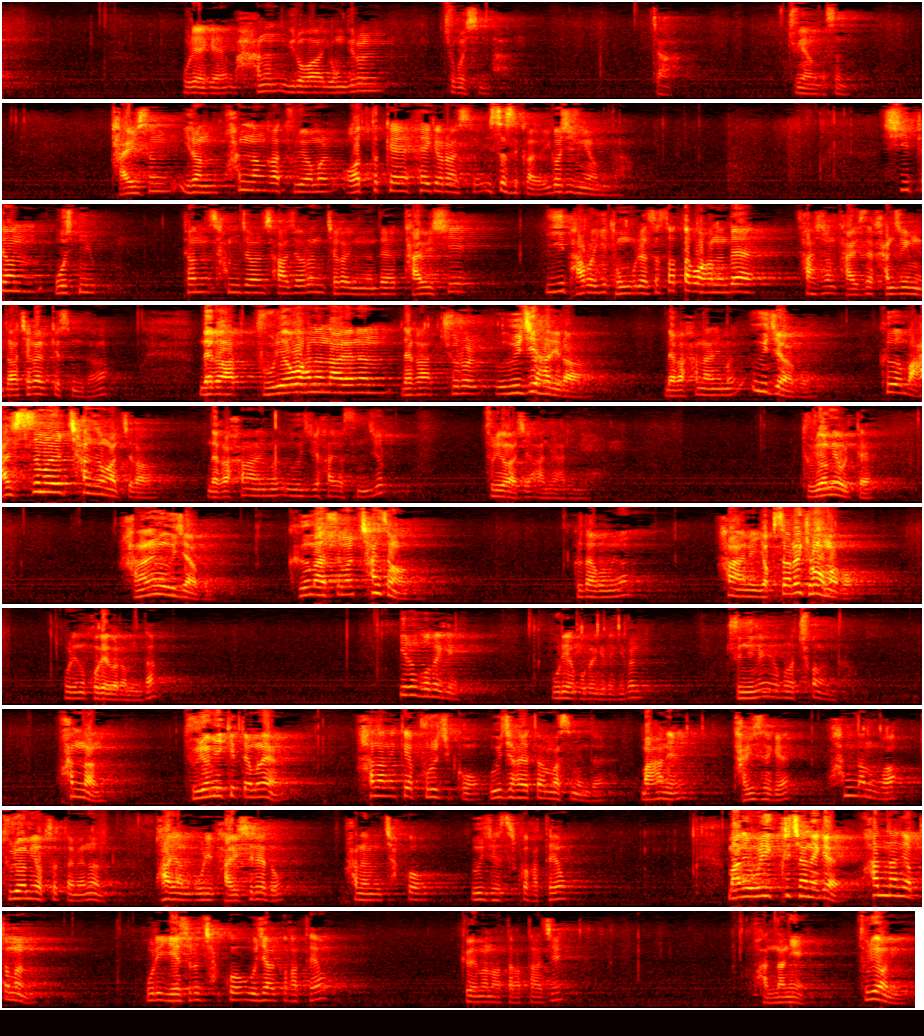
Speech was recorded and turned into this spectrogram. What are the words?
우리에게 많은 위로와 용기를 주고 있습니다. 자, 중요한 것은 다윗은 이런 환난과 두려움을 어떻게 해결할 수 있었을까요? 이것이 중요합니다. 시편 56편 3절 4절은 제가 읽는데 다윗이 이 바로 이 동굴에서 썼다고 하는데 사실은 다윗의 간증입니다. 제가 읽겠습니다. 내가 두려워하는 날에는 내가 주를 의지하리라. 내가 하나님을 의지하고 그 말씀을 찬송할지라. 내가 하나님을 의지하였은즉 두려워하지 아니하리니. 두려움이 올 때 하나님을 의지하고 그 말씀을 찬성하고 그러다 보면 하나님의 역사를 경험하고 우리는 고백을 합니다. 이런 고백이 우리의 고백이 되기를 주님의 이름으로 축원합니다. 환난, 두려움이 있기 때문에 하나님께 부르짖고 의지하였다는 말씀인데 만일 다윗에게 환난과 두려움이 없었다면 과연 우리 다윗이라도 하나님을 찾고 의지했을 것 같아요? 만일 우리 크리스찬에게 환난이 없다면 우리 예수를 찾고 의지할 것 같아요? 교회만 왔다 갔다 하지? 환난이, 두려움이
